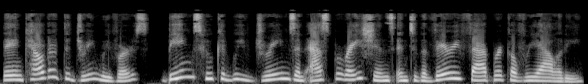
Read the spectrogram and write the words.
they encountered the Dreamweavers, beings who could weave dreams and aspirations into the very fabric of reality.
